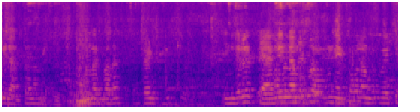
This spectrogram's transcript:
ఉన్నారు కదా? ఇందులో ఫ్యామిలీ మెంబర్స్ నెక్స్ట్ వాళ్ళందరూ పెట్టి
